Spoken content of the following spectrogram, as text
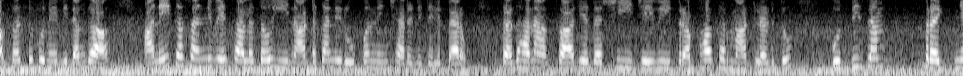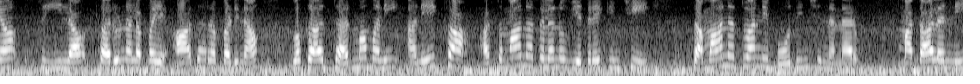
ఆకట్టుకునే విధంగా అనేక సన్నివేశాలతో ఈ నాటకాన్ని రూపొందించారని తెలిపారు. ప్రధాన కార్యదర్శి జేవి ప్రభాకర్ మాట్లాడుతూ బుద్ధిజం ప్రజ్ఞ శీల కరుణలపై ఆధారపడిన ఒక ధర్మమని అనేక అసమానతలను వ్యతిరేకించి సమానత్వాన్ని బోధించిందన్నారు. మతాలన్నీ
